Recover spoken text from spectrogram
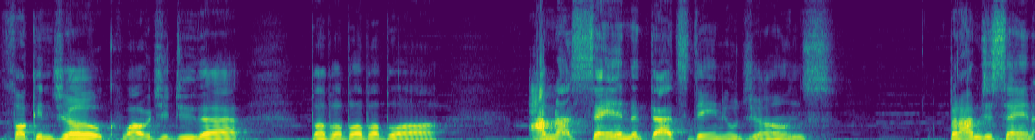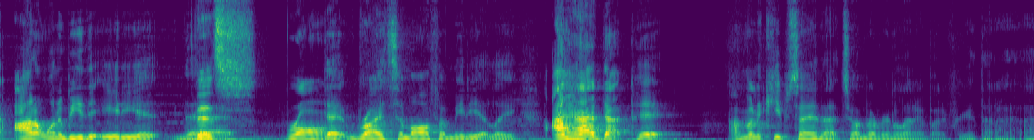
fucking joke. Why would you do that? Blah blah blah blah blah. I'm not saying that that's Daniel Jones, but I'm just saying I don't want to be the idiot that That's wrong. that writes him off immediately. I had that pick. I'm gonna keep saying that too. I'm never gonna let anybody forget that I, I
